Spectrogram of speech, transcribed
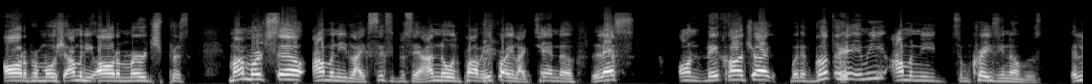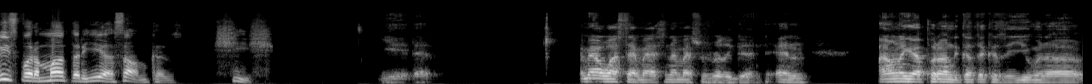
all the promotion. I'm gonna need all the merch. My merch sale. I'm gonna need like sixty percent. I know it's probably it's probably like ten or less on their contract. But if Gunther hitting me, I'm gonna need some crazy numbers at least for the month or the year or something. Because sheesh, Yeah, that. I mean, I watched that match, and that match was really good. And I only got put on the Gunther because of you and uh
